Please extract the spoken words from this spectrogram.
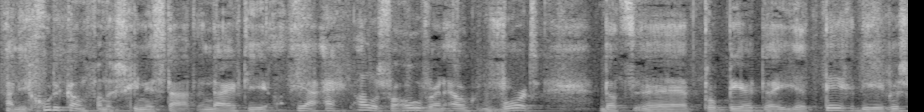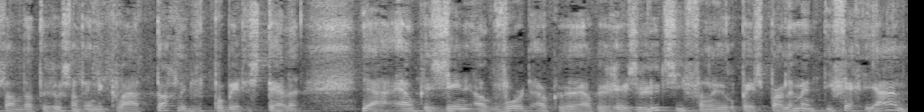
aan die goede kant van de geschiedenis staat. En daar heeft hij ja, eigenlijk alles voor over. En elk woord dat probeert tegen die Rusland, dat de Rusland in een kwaad daglicht probeert te stellen. Ja, elke zin, elk woord, elke, elke resolutie van het Europees Parlement, die vecht hij aan.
